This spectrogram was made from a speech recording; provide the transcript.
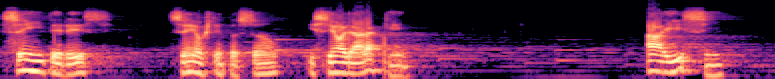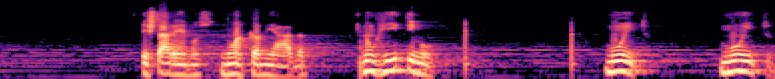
sem interesse, sem ostentação e sem olhar a quem. Aí sim estaremos numa caminhada, num ritmo muito, muito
